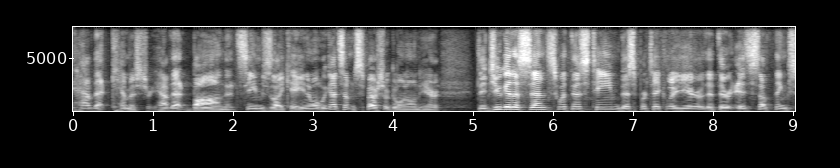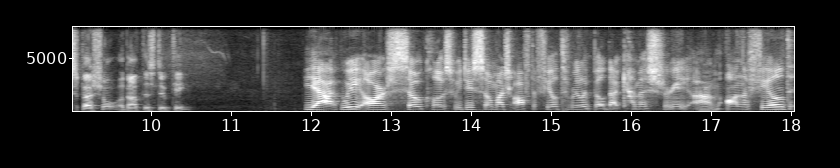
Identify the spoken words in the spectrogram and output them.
have that chemistry, have that bond that seems like, hey, you know what, we got something special going on here. Did you get a sense with this team this particular year that there is something special about this Duke team? Yeah, we are so close. We do so much off the field to really build that chemistry um, mm. on the field.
